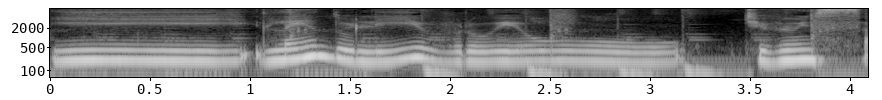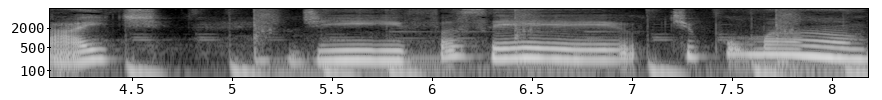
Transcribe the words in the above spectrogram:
E lendo o livro, eu tive um insight de fazer tipo uma,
